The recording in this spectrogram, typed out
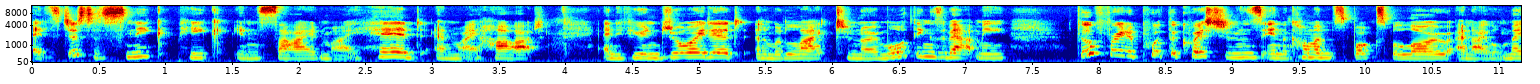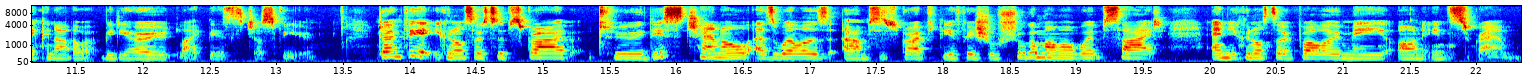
It's just a sneak peek inside my head and my heart. And if you enjoyed it and would like to know more things about me, feel free to put the questions in the comments box below and I will make another video like this just for you. Don't forget you can also subscribe to this channel as well as um, subscribe to the official Sugar Mama website and you can also follow me on Instagram.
